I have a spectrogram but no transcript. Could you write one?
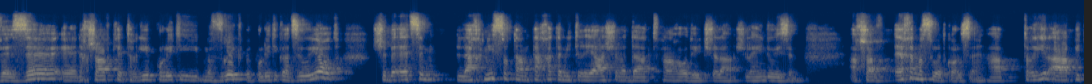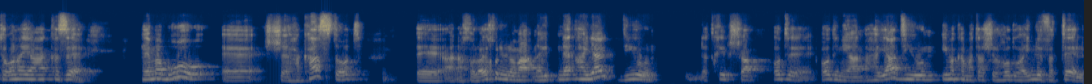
וזה אה, נחשב כתרגיל פוליטי מבריק בפוליטיקת זהויות, שבעצם להכניס אותם תחת המטריה של הדת ההודית, של, של ההינדואיזם. עכשיו, איך הם עשו את כל זה? התרגיל, הפתרון היה כזה, הם אמרו uh, שהקאסטות, uh, אנחנו לא יכולים לומר, נגיד, היה דיון נתחיל עכשיו עוד, עוד עניין, היה דיון עם הקמתה של הודו, האם לבטל,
